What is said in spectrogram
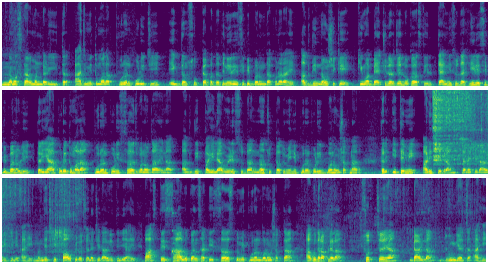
नमस्कार मंडळी तर आज मी तुम्हाला पुरणपोळीची एकदम सोप्या पद्धतीने रेसिपी बनवून दाखवणार आहे. अगदी नवशिके किंवा बॅच्युलर जे लोक असतील त्यांनी सुद्धा ही रेसिपी बनवली तर यापुढे तुम्हाला पुरणपोळी सहज बनवता येणार. अगदी पहिल्या वेळेस सुद्धा न चुकता तुम्ही ही पुरणपोळी बनवू शकणार. तर इथे मी अडीचशे ग्राम चण्याची डाळ घेतलेली आहे. म्हणजेच की पाव किलो चण्याची डाळ घेतलेली आहे. पाच ते सहा लोकांसाठी सहज तुम्ही पुरण बनवू शकता. अगोदर आपल्याला स्वच्छ ह्या डाळीला धुवून घ्यायचं आहे.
